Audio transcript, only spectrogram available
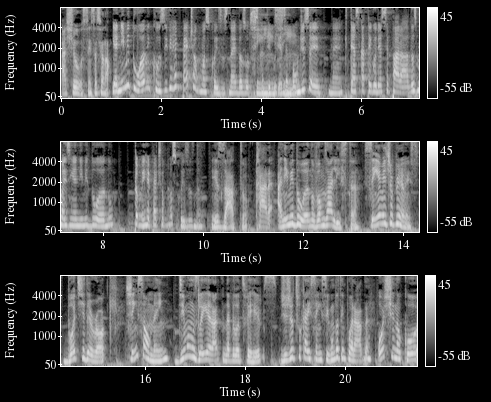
Acho sensacional. E anime do ano, inclusive, repete algumas coisas, né, das outras Sim, categorias. sim. É bom dizer, né? Que tem as categorias separadas, mas em anime do ano também repete algumas coisas, né? Exato. Cara, anime do ano, vamos à lista. Sem emitir opiniões. Butch the Rock, Chainsaw Man, Demon Slayer Arco da Vila dos Ferreiros, Jujutsu Kaisen segunda temporada, Oshinoko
